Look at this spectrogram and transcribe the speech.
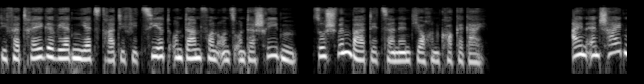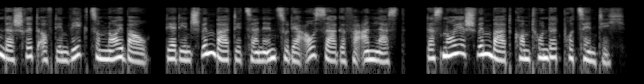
die Verträge werden jetzt ratifiziert und dann von uns unterschrieben, so Schwimmbaddezernent Jochen Kockegei. Ein entscheidender Schritt auf dem Weg zum Neubau, der den Schwimmbaddezernent zu der Aussage veranlasst, das neue Schwimmbad kommt hundertprozentig.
